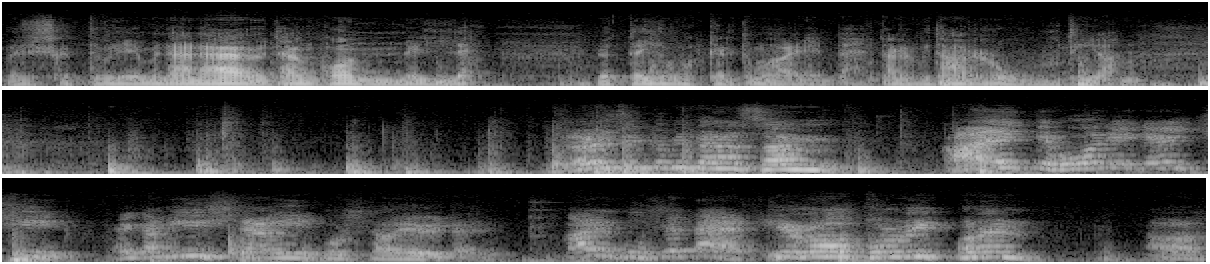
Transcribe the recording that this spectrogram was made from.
Periskatte vie, minä näytän konnille. Nyt ei joudu kertomaan enempää. Tarvitaan ruutia. Löysitkö mitään, Sam? Kaikki huoneet etsi, eikä mistään lippusta löytänyt. Karkuun se pääsi. Kirottu Lipponen! No,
